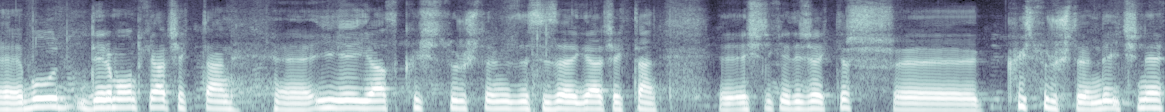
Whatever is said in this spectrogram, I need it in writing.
E, bu deri mont gerçekten iyi. Yaz, kış sürüşlerinizde size gerçekten eşlik edecektir. Kış sürüşlerinde içine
